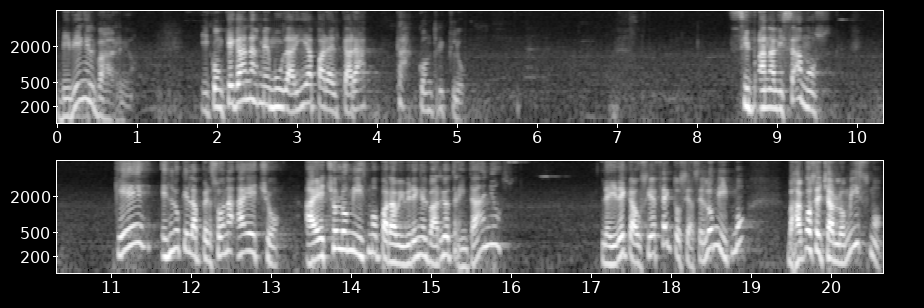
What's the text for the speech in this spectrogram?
viví en el barrio. ¿Y con qué ganas me mudaría para el Caracas Country Club? Si analizamos qué es lo que la persona ha hecho, ha hecho lo mismo para vivir en el barrio 30 años. Ley de causa y efecto, si haces lo mismo, Vas a cosechar lo mismo.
